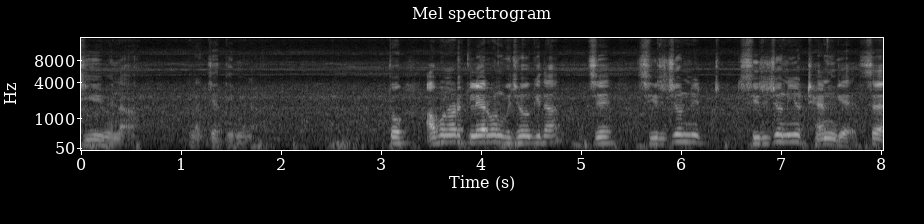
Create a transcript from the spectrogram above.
ᱡᱤᱣᱤ ᱢᱮᱱᱟᱜᱼᱟ ᱚᱱᱟ ᱡᱟᱹᱛᱤ ᱢᱮᱱᱟᱜᱼᱟ ᱛᱚ ᱟᱵᱚ ᱱᱚᱰᱮ ᱠᱞᱤᱭᱟᱨ ᱵᱚᱱ ᱵᱩᱡᱷᱟᱹᱣ ᱠᱮᱫᱟ ᱡᱮ ᱥᱤᱨᱡᱚᱱᱤ ᱥᱤᱨᱡᱚᱱᱤᱭᱟᱹ ᱴᱷᱮᱱ ᱜᱮ ᱥᱮ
